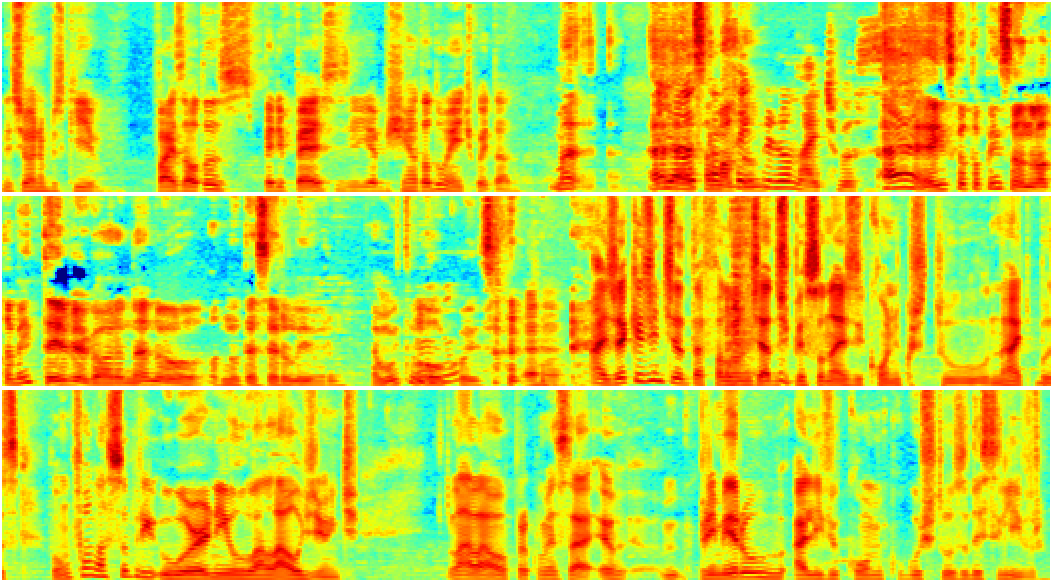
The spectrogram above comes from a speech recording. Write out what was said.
nesse ônibus que faz altas peripécias e a bichinha tá doente, coitada. Mas é e ela essa está madame- sempre no Nightbus. É, é isso que eu tô pensando. Ela também teve agora, né? No, no terceiro livro. É muito Uhum. louco isso. Aham. Ah, já que a gente já tá falando já dos personagens icônicos do Night Bus, vamos falar sobre o Ernie e o Lalau, gente. Lalau, pra começar, eu, primeiro alívio cômico gostoso desse livro.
